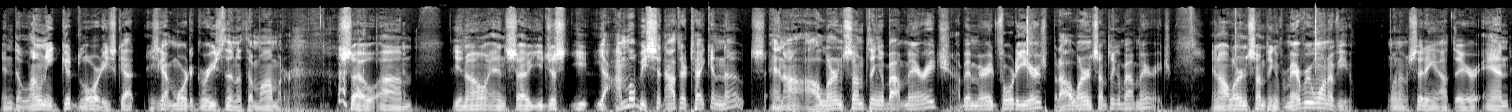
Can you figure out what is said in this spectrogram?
And Deloney, good lord, he's got he's got more degrees than a thermometer. so, um, you know, and so you just you, yeah, I'm gonna be sitting out there taking notes, and I'll, I'll learn something about marriage. I've been married 40 years, but I'll learn something about marriage, and I'll learn something from every one of you when I'm sitting out there. And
